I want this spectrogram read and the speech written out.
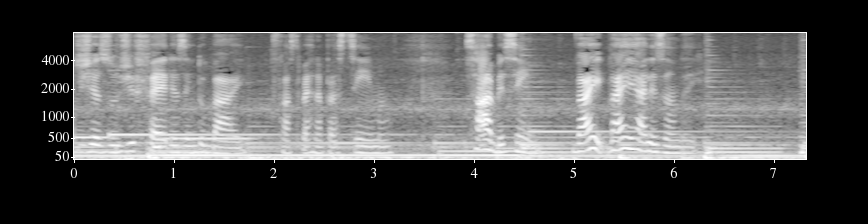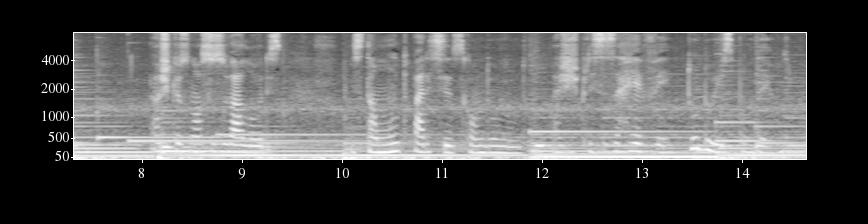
de Jesus de férias em Dubai, com as pernas para cima. Sabe assim, vai, vai realizando aí. Acho que os nossos valores estão muito parecidos com o do mundo. A gente precisa rever tudo isso por dentro.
